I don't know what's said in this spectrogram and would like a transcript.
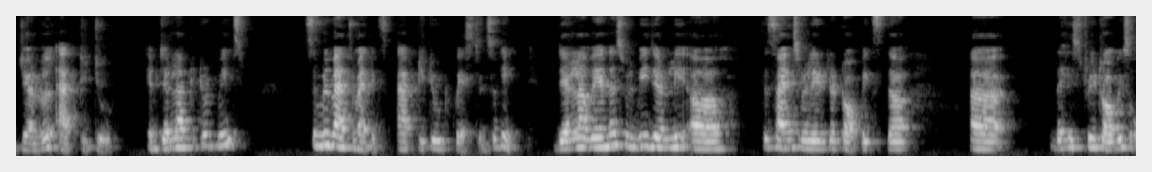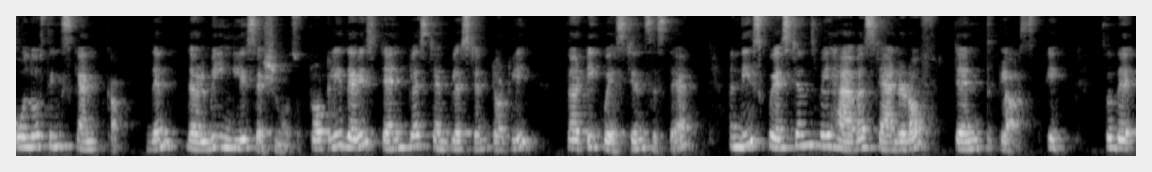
general aptitude. If general aptitude means simple mathematics aptitude questions okay general awareness will be generally uh, the science related topics the uh, the history topics all those things can come. Then there will be english session also. Totally there is 10 plus 10 plus 10 totally 30 questions is there. And these questions will have a standard of 10th class okay? So the,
